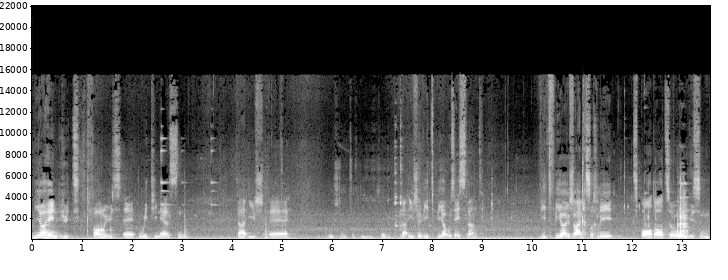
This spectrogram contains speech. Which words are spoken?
wir haben heute vor uns äh, Whitty Nelson. Da ist, äh, da ist ein Weitbier aus Estland. Weitbier ist eigentlich so ein bisschen das Pendant zu unserem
